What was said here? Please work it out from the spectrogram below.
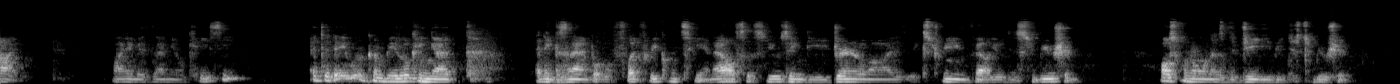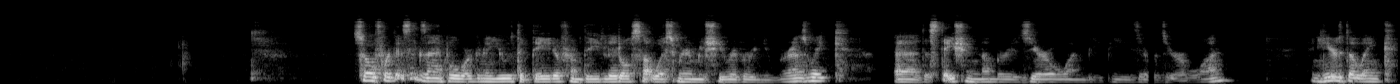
Hi, my name is Daniel Caissie, and today we're going to be looking at an example of flood frequency analysis using the generalized extreme value distribution, also known as the GEV distribution. So for this example, we're going to use the data from the Little Southwest Miramichi River in New Brunswick. Uh, the station number is 01BP001. And here's the link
